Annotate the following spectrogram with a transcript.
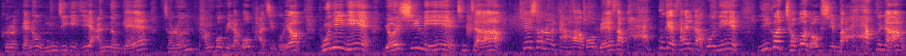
그럴 때는 움직이지 않는 게 저는 방법이라고 봐지고요. 본인이 열심히 진짜 최선을 다하고 매사 바쁘게 살다 보니 이것저것 없이 막 그냥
